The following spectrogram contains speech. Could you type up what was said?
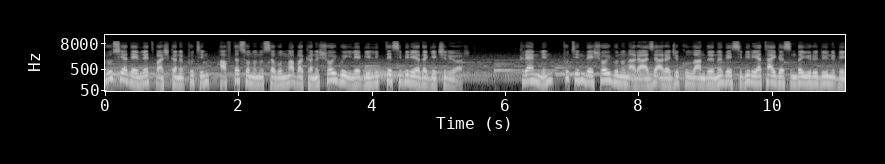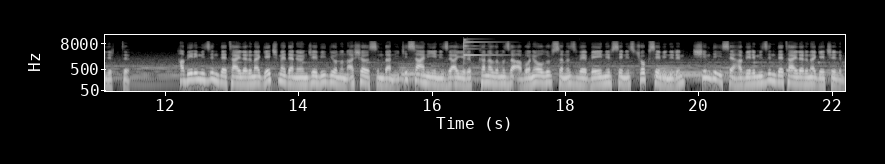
Rusya Devlet Başkanı Putin, hafta sonunu Savunma Bakanı Şoygu ile birlikte Sibirya'da geçiriyor. Kremlin, Putin ve Şoygu'nun arazi aracı kullandığını ve Sibirya taygasında yürüdüğünü belirtti. Haberimizin detaylarına geçmeden önce videonun aşağısından 2 saniyenizi ayırıp kanalımıza abone olursanız ve beğenirseniz çok sevinirim, şimdi ise haberimizin detaylarına geçelim.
